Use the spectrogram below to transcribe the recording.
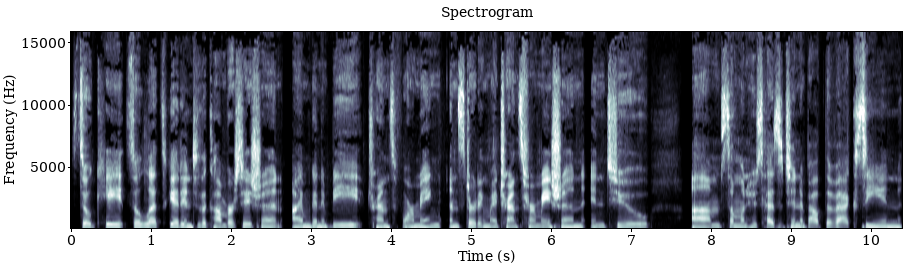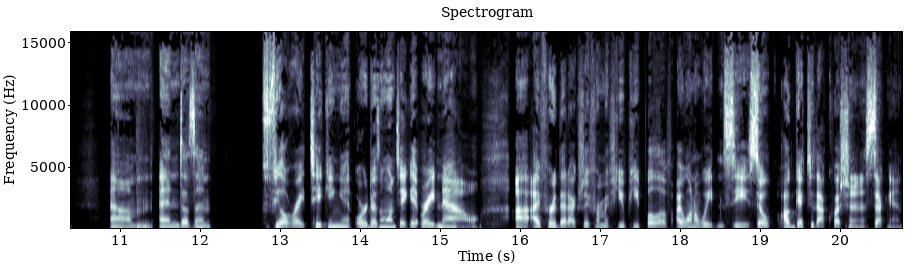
So, Kate, so let's get into the conversation. I'm going to be transforming and starting my transformation into um, someone who's hesitant about the vaccine um, and doesn't feel right taking it or doesn't want to take it right now. Uh, I've heard that actually from a few people of I want to wait and see. So I'll get to that question in a second.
